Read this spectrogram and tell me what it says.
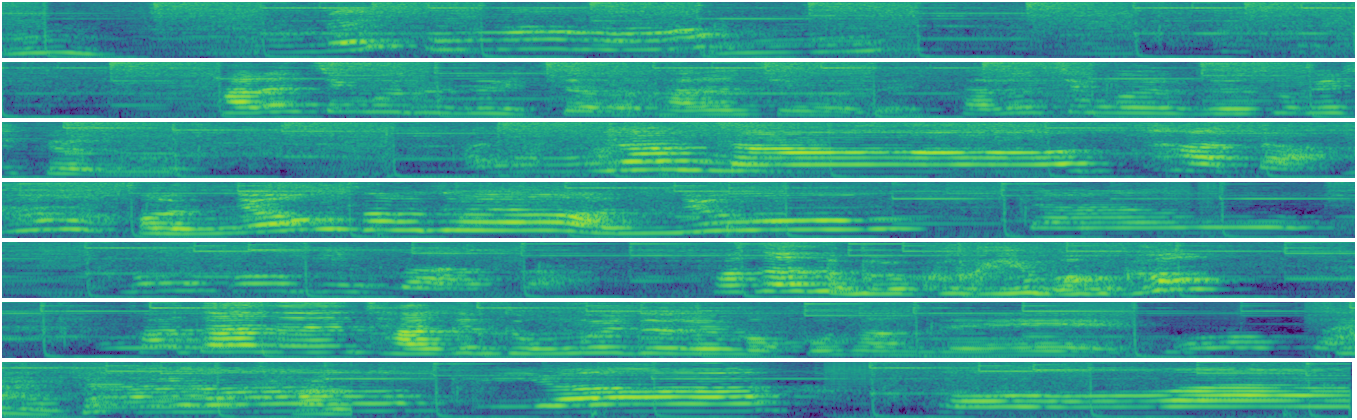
응. 봄에 고마워. 응. 다른 친구들도 있잖아, 다른 친구들. 다른 친구들도 소개시켜줘. 안녕 나 찾아. 안녕, 서자야, 안녕. 나 물고기 먹어. 사자도 물고기 먹어? 사자는 작은 동물들을 먹고 산대. 어, 맞아. 귀여워. 좋아.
